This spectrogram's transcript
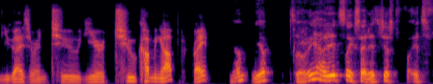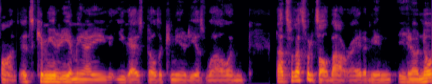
you guys are into year two coming up right yep yep so yeah it's like i said it's just it's fun it's community i mean I, you guys build a community as well and that's what that's what it's all about right i mean you know no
